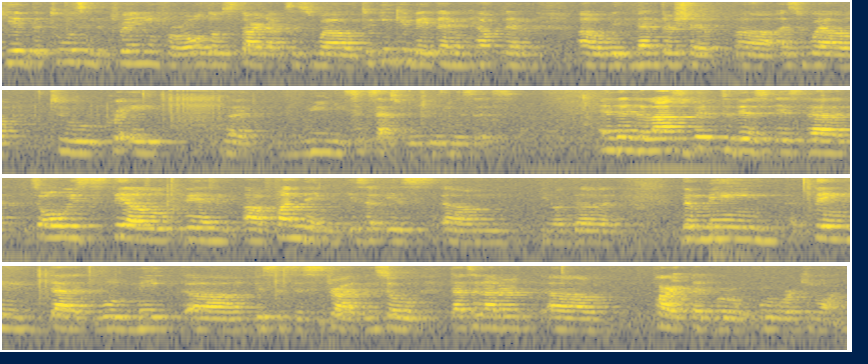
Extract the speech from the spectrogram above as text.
give the tools and the training for all those startups as well, to incubate them and help them uh, with mentorship uh, as well to create like really successful businesses. And then the last bit to this is that it's always still been uh, funding is, a, is um, you know the the main thing that will make uh, businesses thrive. And so that's another uh, part that we're, we're working on.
